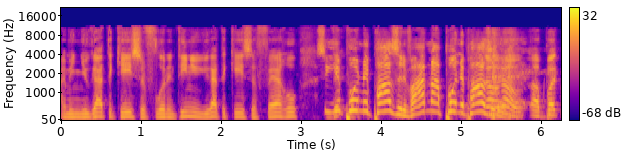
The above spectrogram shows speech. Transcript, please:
I mean, you got the case of Florentino, you got the case of Ferro. See, you're putting it positive. I'm not putting it positive. No, no, uh, but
